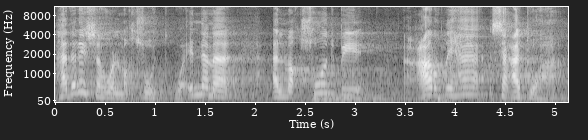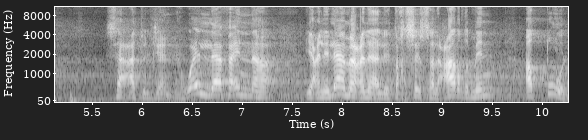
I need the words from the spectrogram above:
هذا ليس هو المقصود وإنما المقصود بعرضها سعتها. سعة الجنة وإلا فإنها يعني لا معنى لتخصيص العرض من الطول.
